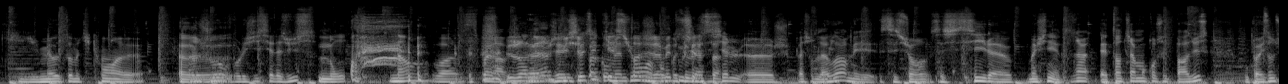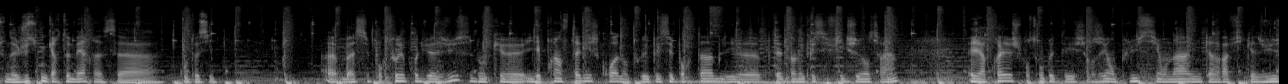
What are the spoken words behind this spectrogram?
qui met automatiquement euh, à Euh, jour vos logiciels Asus. Non. Non, c'est pas grave. J'en ai un J'ai une je sais pas petite combien de question temps, j'ai à jamais propos de touché à ça. logiciel. euh, je suis pas sûr de l'avoir, mais c'est sur si la machine est, entière- est entièrement construite par Asus, ou par exemple si on a juste une carte mère, ça compte aussi. Euh, bah, c'est pour tous les produits Asus, donc euh, il est préinstallé, je crois, dans tous les PC portables et euh, peut-être dans les PC fixes, je n'en sais rien. Et après, je pense qu'on peut télécharger en plus si on a une carte graphique Asus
